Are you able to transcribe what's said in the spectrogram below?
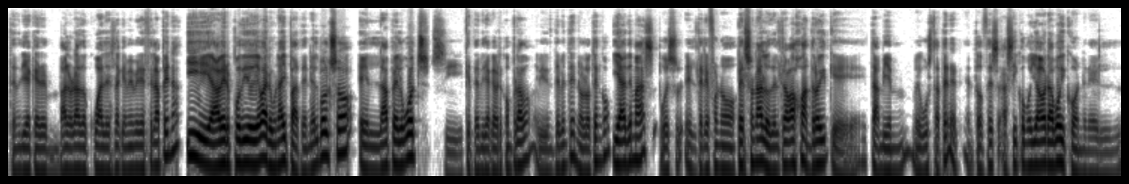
tendría que haber valorado cuál es la que me merece la pena y haber podido llevar un iPad en el bolso, el Apple Watch, sí que tendría que haber comprado, evidentemente, no lo tengo, y además, pues el teléfono personal o del trabajo Android que también me gusta tener. Entonces, así como yo ahora voy con el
